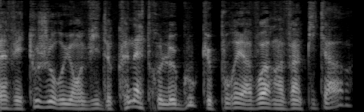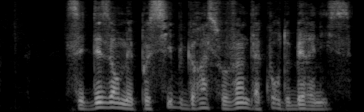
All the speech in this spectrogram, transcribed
avez toujours eu envie de connaître le goût que pourrait avoir un vin picard? C'est désormais possible grâce au vin de la cour de Bérénice.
